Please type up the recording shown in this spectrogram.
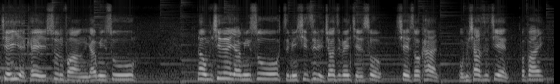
建议也可以顺访阳明书屋。那我们今天的阳明书屋子明溪之旅就到这边结束，谢谢收看，我们下次见，拜拜。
